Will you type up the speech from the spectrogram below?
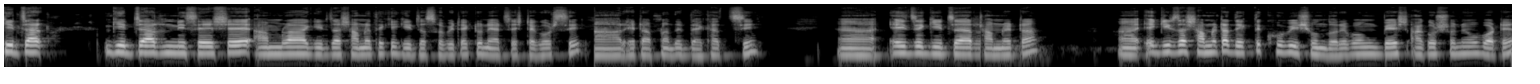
গির্জার গির্জার নিচে এসে আমরা গির্জার সামনে থেকে গির্জার ছবিটা একটু নেওয়ার চেষ্টা করছি। আর এটা আপনাদের দেখাচ্ছি। এই যে গির্জার সামনেটা এই গির্জার সামনেটা দেখতে খুবই সুন্দর এবং বেশ আকর্ষণীয় বটে।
